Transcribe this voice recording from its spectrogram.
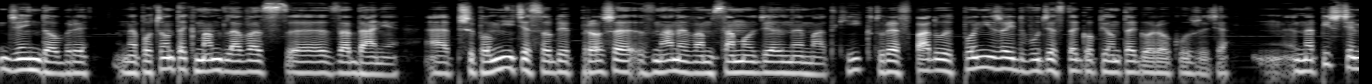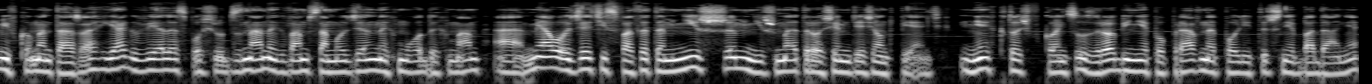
Dzień dobry. Na początek mam dla Was e, zadanie. E, przypomnijcie sobie, proszę, znane Wam samodzielne matki, które wpadły poniżej 25 roku życia. Napiszcie mi w komentarzach, jak wiele spośród znanych wam samodzielnych młodych mam miało dzieci z facetem niższym niż 1,85 m. Niech ktoś w końcu zrobi niepoprawne politycznie badanie,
